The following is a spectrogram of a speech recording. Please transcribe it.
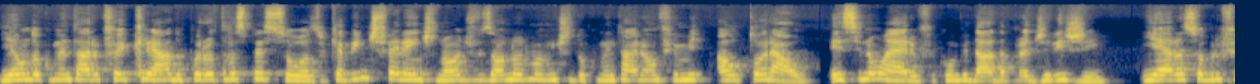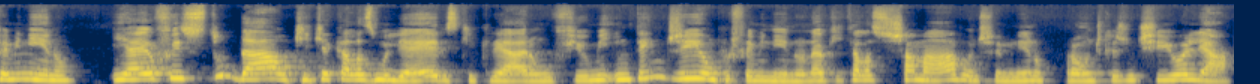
E é um documentário que foi criado por outras pessoas, o que é bem diferente. No audiovisual, normalmente o documentário é um filme autoral. Esse não era, eu fui convidada para dirigir. E era sobre o feminino. E aí eu fui estudar o que, que aquelas mulheres que criaram o filme entendiam por feminino, né? O que, que elas chamavam de feminino, para onde que a gente ia olhar.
